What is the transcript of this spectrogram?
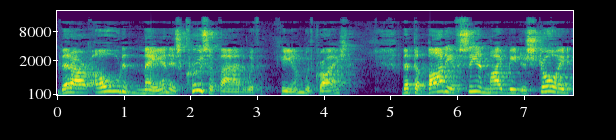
that our old man is crucified with him, with Christ, that the body of sin might be destroyed,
